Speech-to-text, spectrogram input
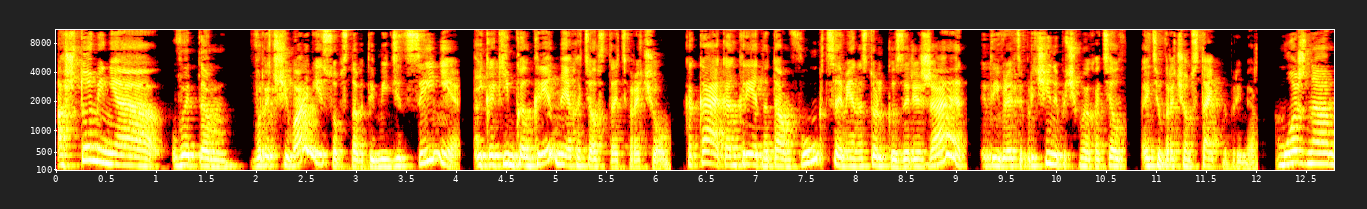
а что меня в этом врачевании, собственно, в этой медицине, и каким конкретно я хотел стать врачом? Какая конкретно там функция меня настолько заряжает? Это является причиной, почему я хотел этим врачом стать, например. Можно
